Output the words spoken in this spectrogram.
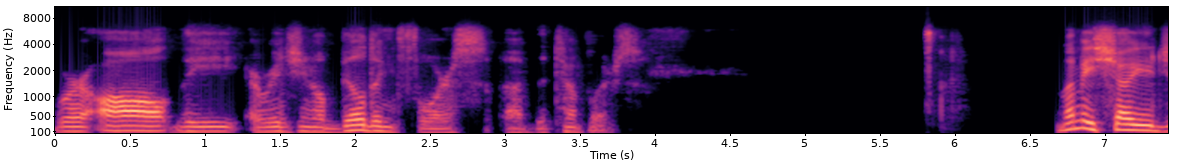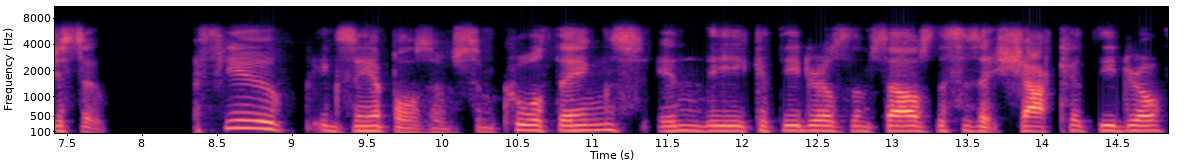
were all the original building force of the Templars. Let me show you just a, a few examples of some cool things in the cathedrals themselves. This is at Chartres Cathedral.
